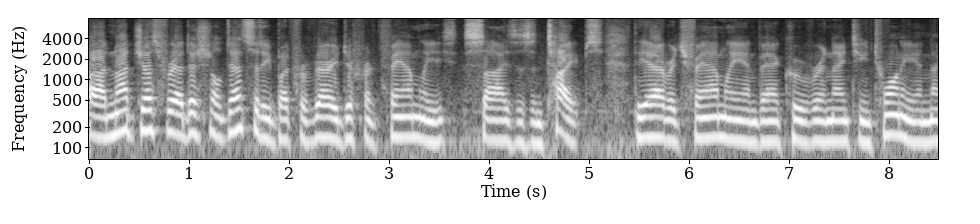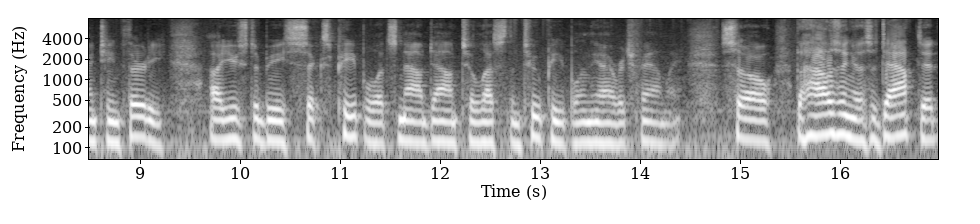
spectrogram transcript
uh, not just for additional density, but for very different family sizes and types. The average family in Vancouver in 1920 and 1930 uh, used to be six people. It's now down to less than two people in the average family. So the housing is adapted.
